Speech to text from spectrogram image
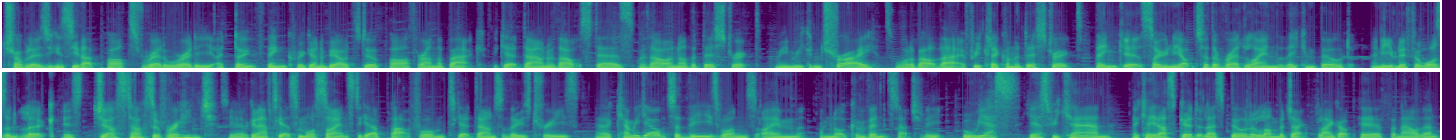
Trouble is, you can see that path's red already. I don't think we're going to be able to do a path around the back to get down without stairs, without another district. I mean, we can try. So what about that? If we click on the district, I think it's only up to the red line that they can build. And even if it wasn't, look, it's just out of range. So yeah, we're going to have to get some more science to get a platform to get down to those trees. Uh, can we get up to these ones? I'm I'm not convinced, actually. Oh, yes. Yes, we can. Okay, that's good. Let's build a lumberjack flag up here for now then.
